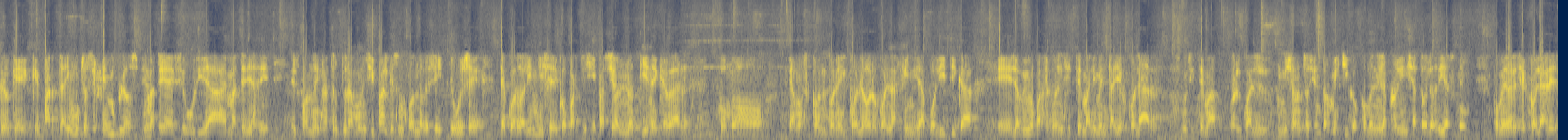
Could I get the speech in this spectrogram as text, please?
creo que, parte hay muchos ejemplos en materia de seguridad, en materia de el Fondo de Infraestructura Municipal, que es un fondo que se distribuye de acuerdo al índice de coparticipación. No tiene que ver como digamos, con, con el color o con la afinidad política. Eh, lo mismo pasa con el sistema alimentario escolar, es un sistema por el cual 1.800.000 chicos comen en la provincia todos los días en comedores escolares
